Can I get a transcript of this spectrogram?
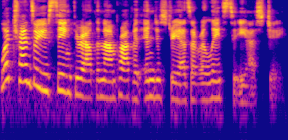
What trends are you seeing throughout the nonprofit industry as it relates to ESG?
